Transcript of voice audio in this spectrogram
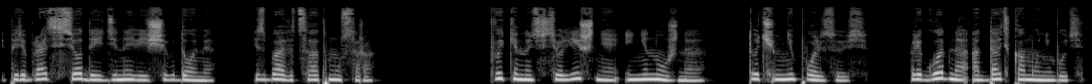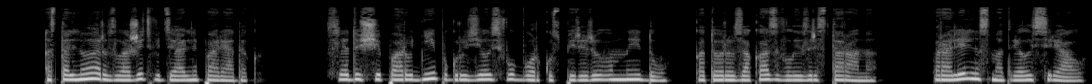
и перебрать все до единой вещи в доме, избавиться от мусора. Выкинуть все лишнее и ненужное, то, чем не пользуюсь. Пригодное отдать кому-нибудь, остальное разложить в идеальный порядок. Следующие пару дней погрузилась в уборку с перерывом на еду, которую заказывала из ресторана. Параллельно смотрела сериал.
